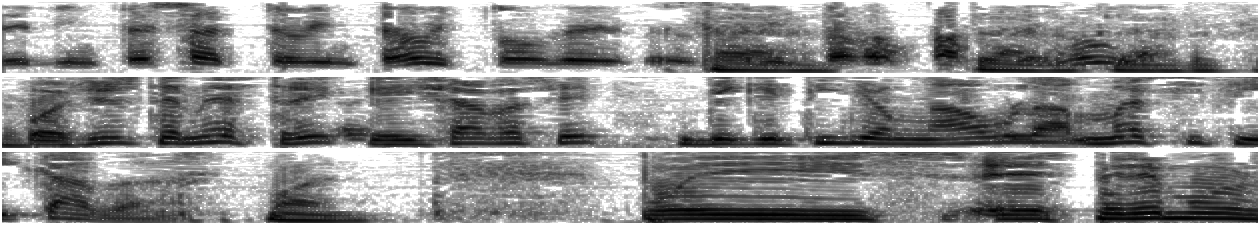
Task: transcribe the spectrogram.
de 27 ou 28 de, de claro, 30 rapaces, claro, non? Claro, claro. Pois este mestre queixábase de que tiña unha aula masificada. Bueno, Pois esperemos,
